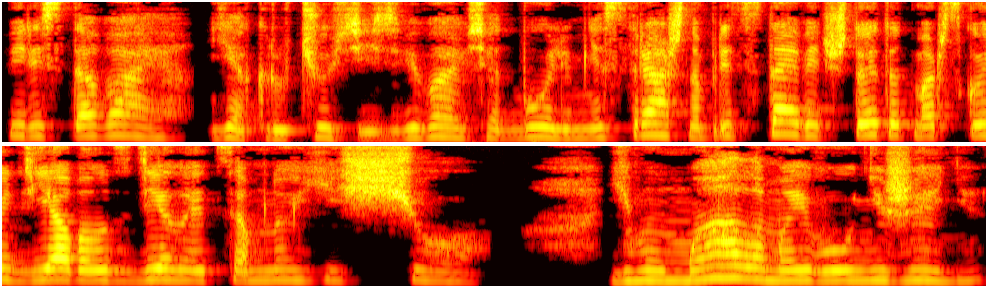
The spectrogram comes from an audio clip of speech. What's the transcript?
переставая. Я кручусь и извиваюсь от боли. Мне страшно представить, что этот морской дьявол сделает со мной еще. Ему мало моего унижения.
